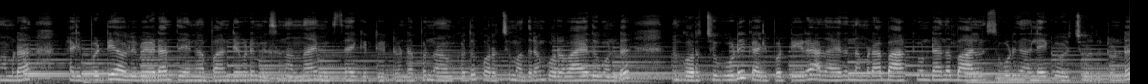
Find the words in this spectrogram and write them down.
നമ്മുടെ കരിപ്പെട്ടി അവലുവേട തേങ്ങാപ്പാലിന്റെ കൂടി മിക്സ് നന്നായി മിക്സായി കിട്ടിയിട്ടുണ്ട്. അപ്പം നമുക്കത് കുറച്ച് മധുരം കുറവായതുകൊണ്ട് ഞാൻ കുറച്ചുകൂടി കരിപ്പെട്ടിയുടെ അതായത് നമ്മുടെ ആ ബാക്കി ഉണ്ടാകുന്ന ബാലൻസ് കൂടി അതിലേക്ക് ഒഴിച്ചു കൊടുത്തിട്ടുണ്ട്.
